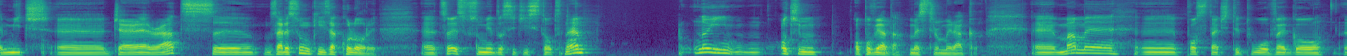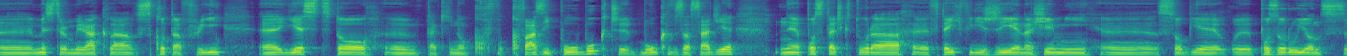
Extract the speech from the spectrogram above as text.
e, Mitch e, Gerards, e, za rysunki i za kolory, e, co jest w sumie dosyć istotne. No i mm, o czym opowiada Mr. Miracle? E, Mamy e, postać tytułowego e, Mr. Miracle'a Scotta Free. E, Jest to e, taki no, quasi półbóg, czy bóg w zasadzie. E, Postać, która w tej chwili żyje na ziemi sobie pozorując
